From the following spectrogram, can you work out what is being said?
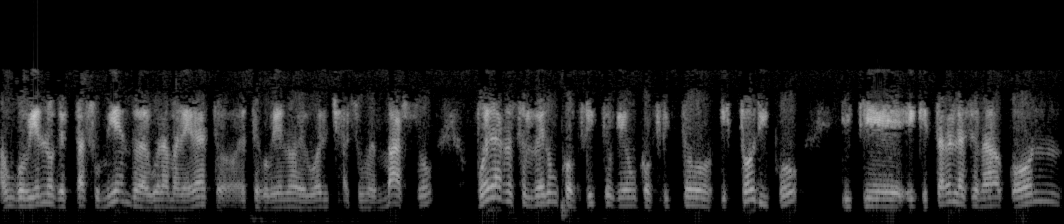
a un gobierno que está asumiendo de alguna manera esto, este gobierno de Boric asume en marzo, pueda resolver un conflicto que es un conflicto histórico y que, está relacionado con,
